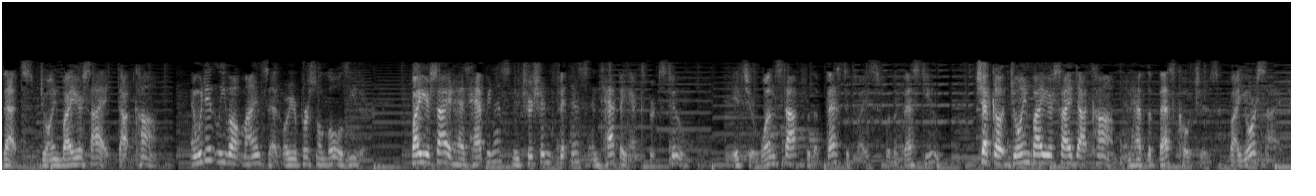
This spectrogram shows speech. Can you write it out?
That's joinbyyourside.com. And we didn't leave out mindset or your personal goals either. By Your Side has happiness, nutrition, fitness, and tapping experts too. It's your one stop for the best advice for the best you. Check out joinbyyourside.com and have the best coaches by your side.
